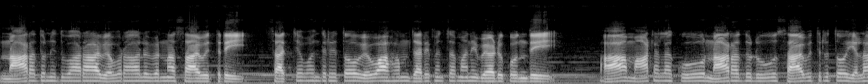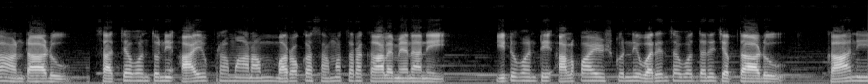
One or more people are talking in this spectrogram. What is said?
నారదుని ద్వారా వివరాలు విన్న సావిత్రి సత్యవంతునితో వివాహం జరిపించమని వేడుకుంది. ఆ మాటలకు నారదుడు సావిత్రితో ఇలా అంటాడు సత్యవంతుని ఆయు ప్రమాణం మరొక సంవత్సర కాలమేనని ఇటువంటి అల్పాయుష్కుణ్ణి వరించవద్దని చెప్తాడు. కానీ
